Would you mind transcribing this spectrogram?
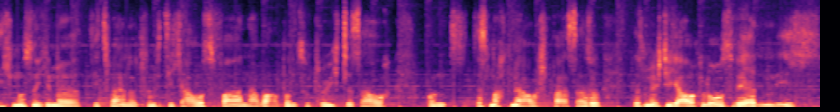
Ich muss nicht immer die 250 ausfahren, aber ab und zu tue ich das auch. Und das macht mir auch Spaß. Also das möchte ich auch loswerden. Ich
